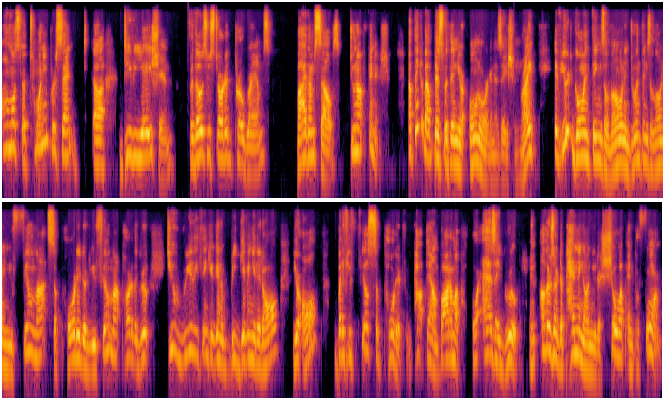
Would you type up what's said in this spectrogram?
almost a 20% uh, deviation for those who started programs by themselves do not finish. Now, think about this within your own organization, right? If you're going things alone and doing things alone and you feel not supported or you feel not part of the group, do you really think you're going to be giving it at all? Your all? But if you feel supported from top down, bottom up, or as a group, and others are depending on you to show up and perform,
